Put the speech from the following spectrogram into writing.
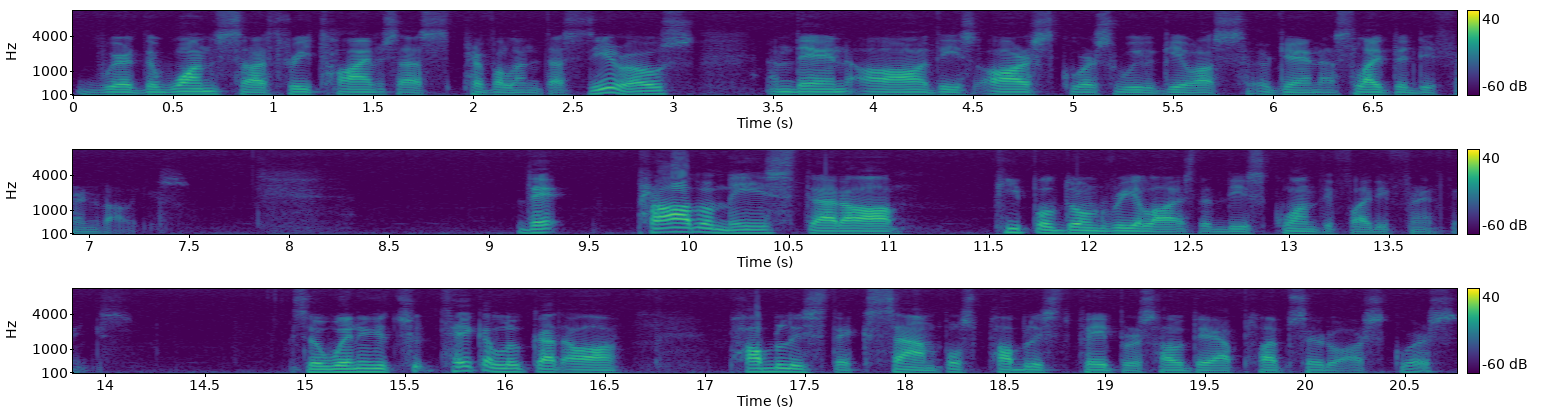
where the ones are three times as prevalent as zeros, and then uh, these R squares will give us again a slightly different values. The problem is that uh, people don't realize that these quantify different things. So when you take a look at our published examples, published papers, how they apply pseudo R-squares,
